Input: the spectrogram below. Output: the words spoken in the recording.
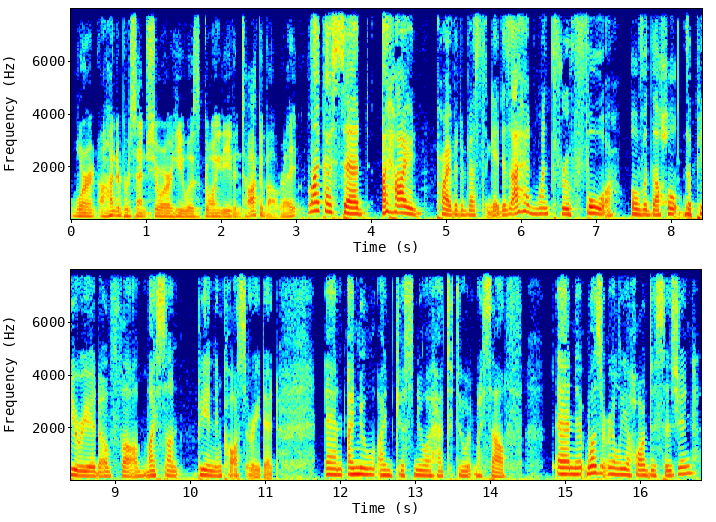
weren't 100% sure he was going to even talk about, right? like I said, I hired private investigators. I had went through four over the whole the period of uh, my son being incarcerated, and I knew I just knew I had to do it myself, and it wasn't really a hard decision.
